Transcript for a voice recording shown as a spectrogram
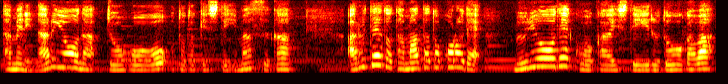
ためになるような情報をお届けしていますがある程度たまったところで無料で公開している動画は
